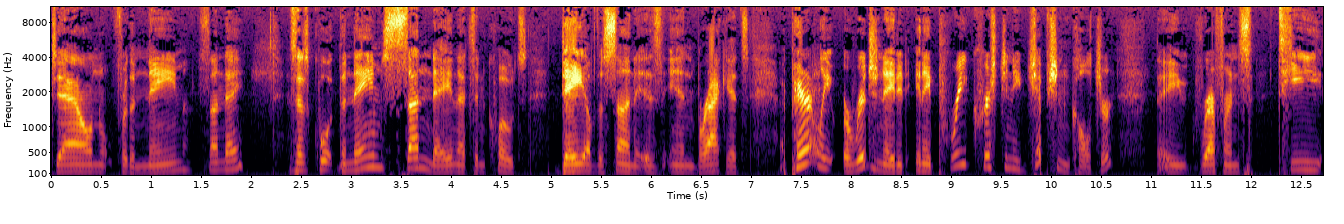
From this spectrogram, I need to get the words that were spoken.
down for the name Sunday, it says, quote, the name Sunday, and that's in quotes, Day of the Sun is in brackets, apparently originated in a pre Christian Egyptian culture. They reference T.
